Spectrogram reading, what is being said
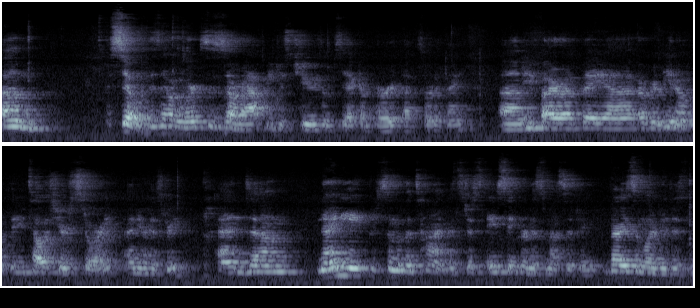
Um, so this is how it works. This is our app. You just choose, I'm sick, I'm hurt, that sort of thing. Um, you fire up a, uh, a, you know, you tell us your story and your history. And 98% um, of the time, it's just asynchronous messaging, very similar to just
